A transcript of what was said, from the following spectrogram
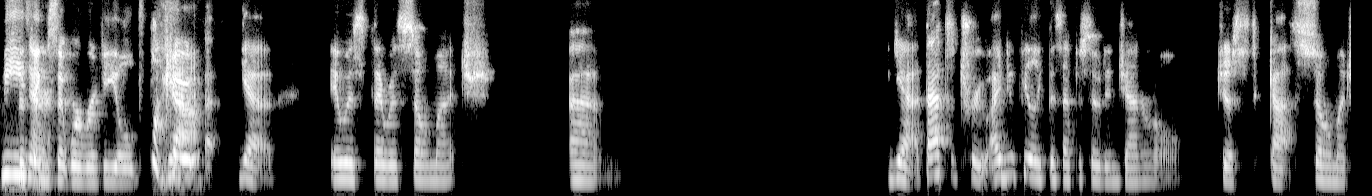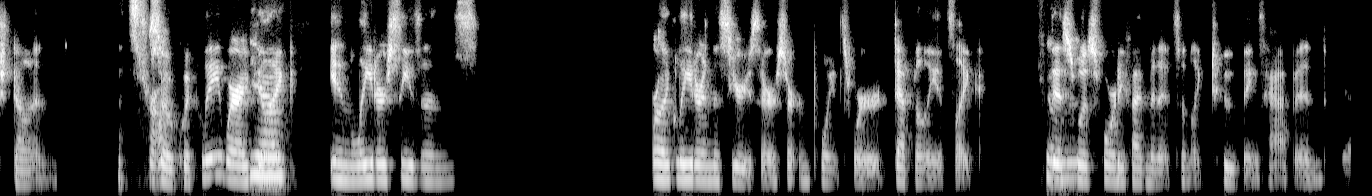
Me the either. things that were revealed. Like, Yeah. I- yeah. It was there was so much um yeah, that's true. I do feel like this episode in general just got so much done That's true. so quickly where I feel Yeah. like in later seasons or like later in the series there are certain points where definitely it's like this was 45 minutes and like two things happened. Yeah.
